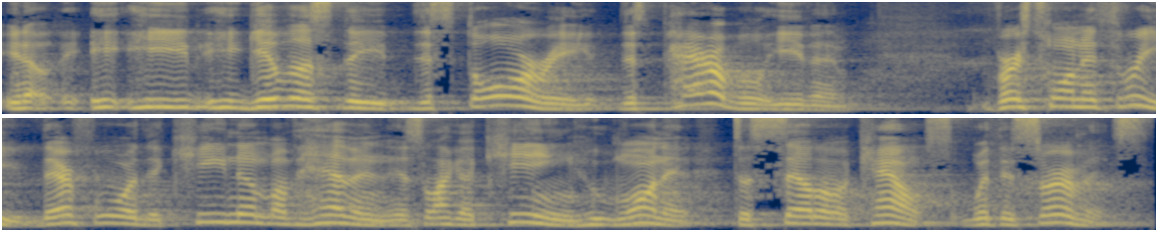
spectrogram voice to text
You know, he, he, he gives us the, the story, this parable even, Verse 23 Therefore, the kingdom of heaven is like a king who wanted to settle accounts with his servants.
